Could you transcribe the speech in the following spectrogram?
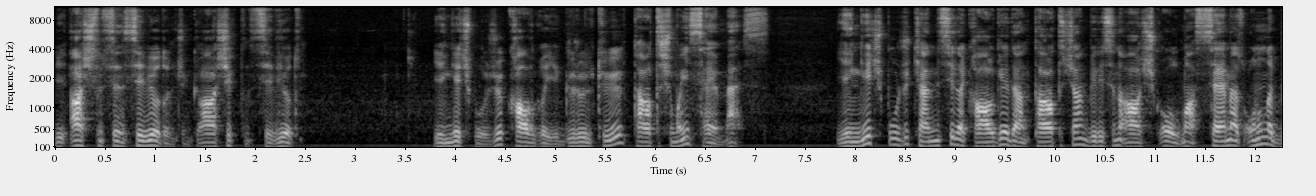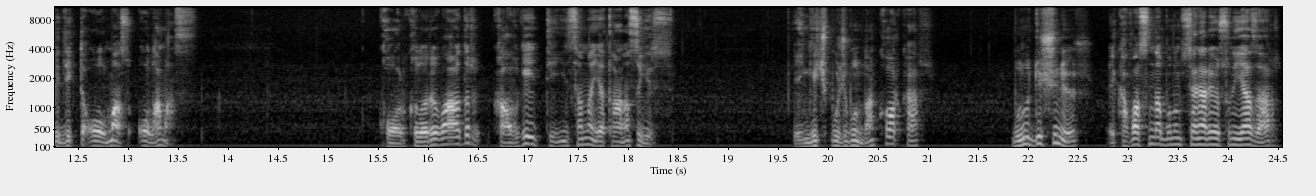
bir aşkın seni seviyordun çünkü aşıktın seviyordun. Yengeç burcu kavgayı, gürültüyü, tartışmayı sevmez. Yengeç burcu kendisiyle kavga eden, tartışan birisine aşık olmaz, sevmez. Onunla birlikte olmaz, olamaz. Korkuları vardır. Kavga ettiği insanla yatağa nasıl girsin? Yengeç burcu bundan korkar. Bunu düşünür. E kafasında bunun senaryosunu yazar.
